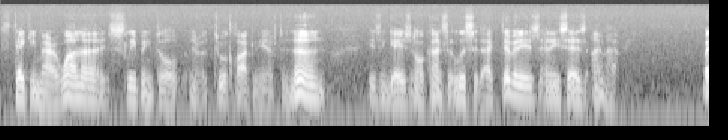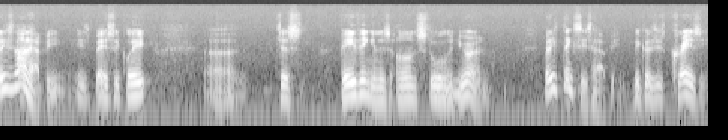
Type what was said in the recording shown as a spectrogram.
He's taking marijuana, he's sleeping till, you know, 2 o'clock in the afternoon He's engaged in all kinds of illicit activities, and he says, I'm happy. But he's not happy. He's basically uh, just bathing in his own stool and urine. But he thinks he's happy because he's crazy.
